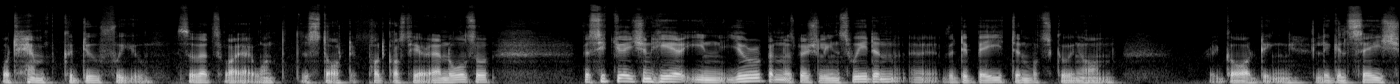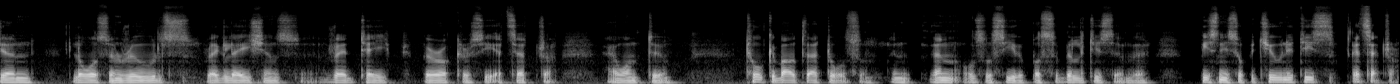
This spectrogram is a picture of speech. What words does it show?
what hemp could do for you. So that's why I wanted to start a podcast here, and also the situation here in Europe and especially in Sweden, uh, the debate and what's going on regarding legalization, laws and rules, regulations, red tape, bureaucracy, etc. I want to talk about that also, and then also see the possibilities and the business opportunities, etc.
